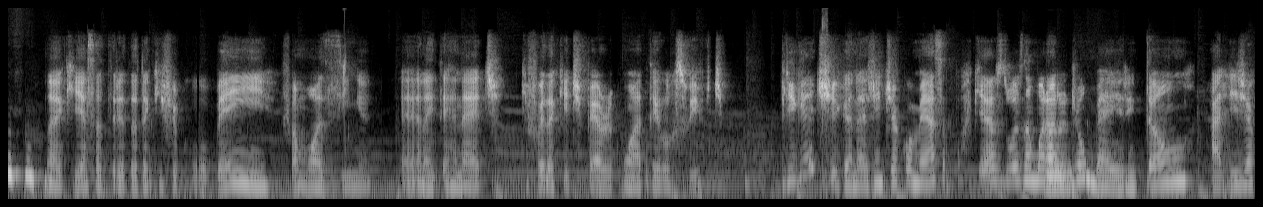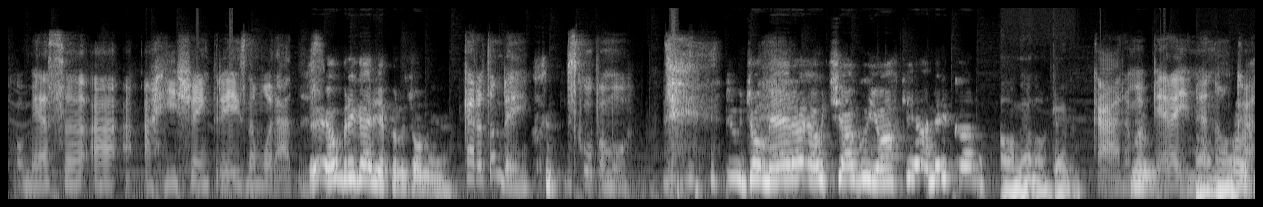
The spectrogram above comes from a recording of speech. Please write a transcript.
né? Que essa treta daqui ficou bem famosinha é, na internet, que foi da Katy Perry com a Taylor Swift. Briga antiga, né? A gente já começa porque as duas namoraram o John Mayer, então ali já começa a, a, a rixa entre ex-namoradas. Eu, eu brigaria pelo John Mayer. Cara, eu também. Desculpa, amor. E O John Mayer é o Thiago York americano. Não, né, não, cara. Cara, mas Hum. peraí, né? Não, cara,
